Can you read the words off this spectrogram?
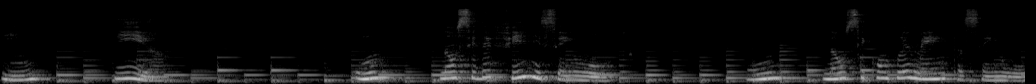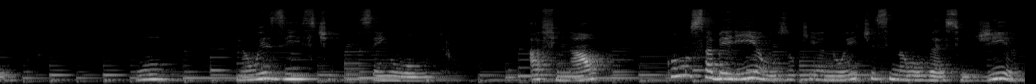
yin e yang. Um não se define sem o outro. Não se complementa sem o outro. Um não existe sem o outro. Afinal, como saberíamos o que é noite se não houvesse o dia?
